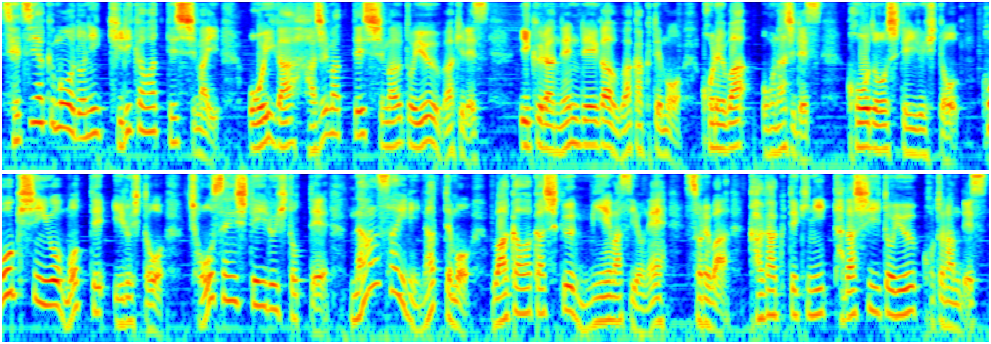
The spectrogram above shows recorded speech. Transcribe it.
節約モードに切り替わってしまい老いが始まってしまうとというわけです。いくら年齢が若くても、これは同じです。行動している人、好奇心を持っている人、挑戦している人って何歳になっても若々しく見えますよね。それは科学的に正しいということなんです。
